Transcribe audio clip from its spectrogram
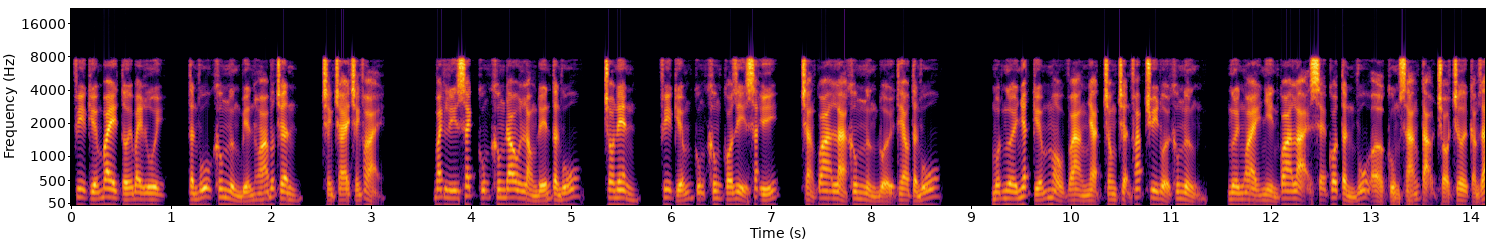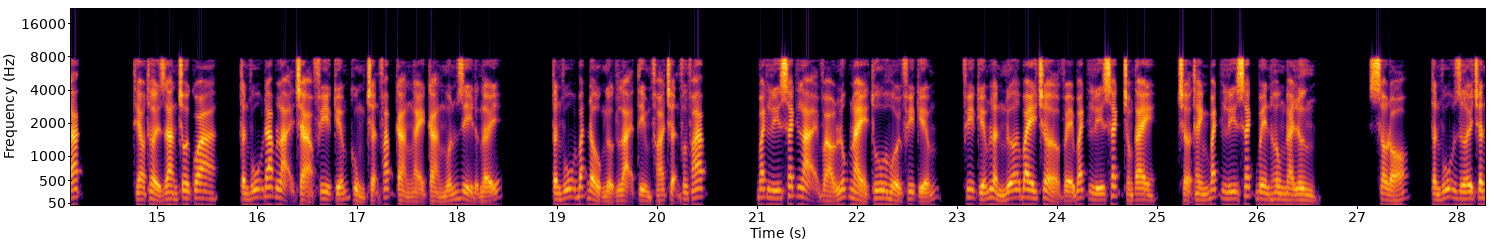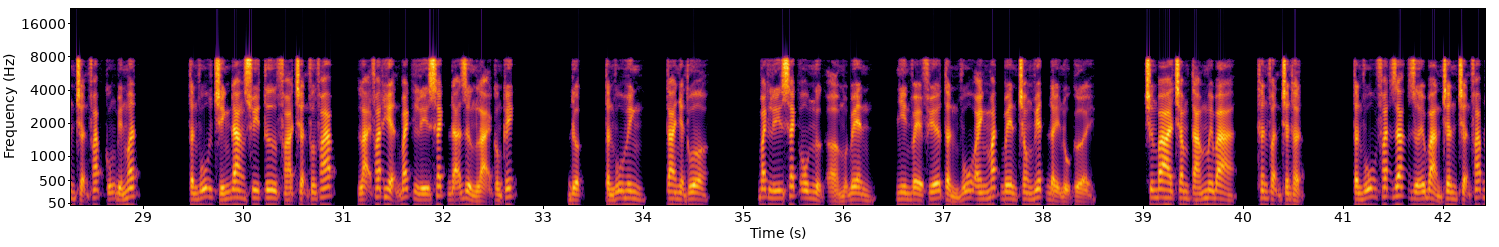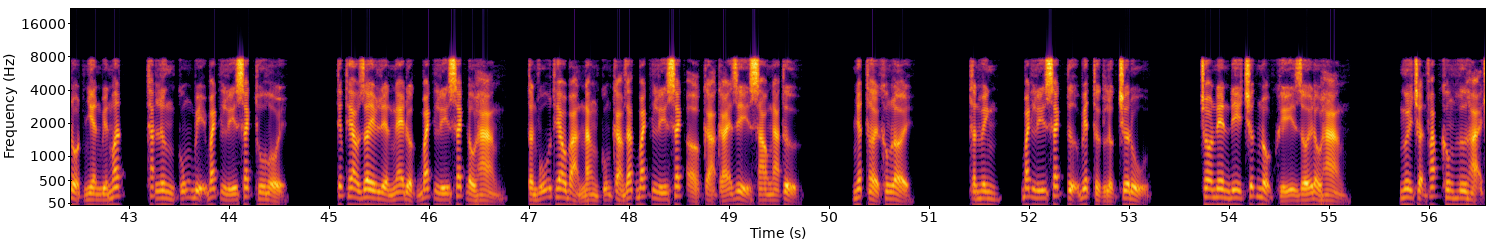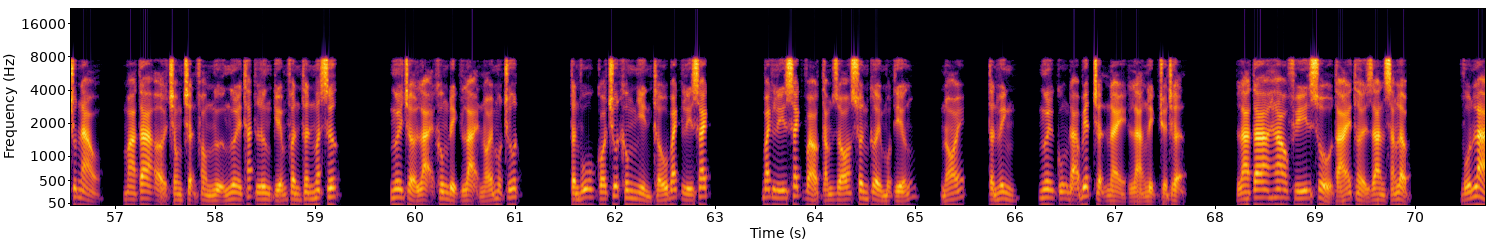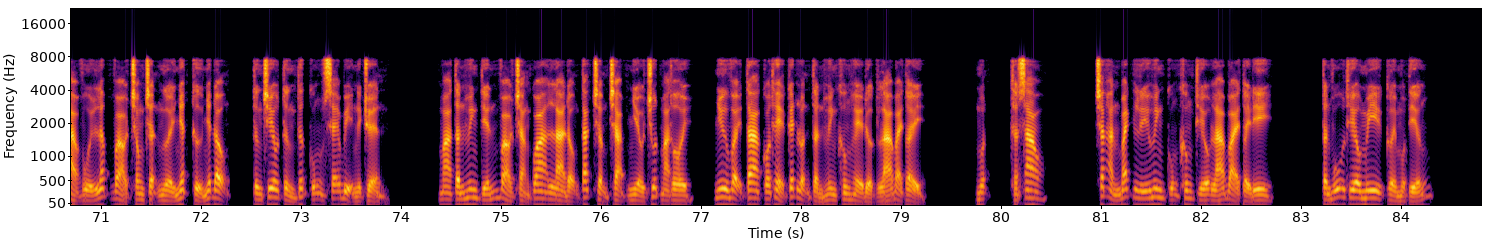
Phi kiếm bay tới bay lui, tần vũ không ngừng biến hóa bước chân, tránh trái tránh phải. Bách lý sách cũng không đau lòng đến tần vũ, cho nên, phi kiếm cũng không có gì sắc ý, chẳng qua là không ngừng đuổi theo tần vũ. Một người nhất kiếm màu vàng nhạt trong trận pháp truy đuổi không ngừng, người ngoài nhìn qua lại sẽ có tần vũ ở cùng sáng tạo trò chơi cảm giác. Theo thời gian trôi qua, tần vũ đáp lại trả phi kiếm cùng trận pháp càng ngày càng muốn gì được đấy tần vũ bắt đầu ngược lại tìm phá trận phương pháp. Bách lý sách lại vào lúc này thu hồi phi kiếm phi kiếm lần nữa bay trở về bách lý sách trong tay, trở thành bách lý sách bên hông đai lưng. Sau đó, tần vũ dưới chân trận pháp cũng biến mất. Tần vũ chính đang suy tư phá trận phương pháp, lại phát hiện bách lý sách đã dừng lại công kích. Được, tần vũ huynh, ta nhận thua. Bách lý sách ôm ngực ở một bên, nhìn về phía tần vũ ánh mắt bên trong viết đầy đủ cười. Chương ba trăm tám mươi ba, thân phận chân thật. Tần vũ phát giác dưới bàn chân trận pháp đột nhiên biến mất, thắt lưng cũng bị bách lý sách thu hồi. Tiếp theo dây liền nghe được bách lý sách đầu hàng, tần vũ theo bản năng cũng cảm giác bách lý sách ở cả cái gì sao nga tử. Nhất thời không lời thân minh bách lý sách tự biết thực lực chưa đủ cho nên đi trước nộp khí giới đầu hàng. Ngươi trận pháp không hư hại chút nào mà ta ở trong trận phòng ngự ngươi thắt lưng kiếm phân thân mất sức. Ngươi trở lại không địch lại nói một chút. Tần vũ có chút không nhìn thấu bách lý sách. Bách lý sách vào tắm gió xuân cười một tiếng nói tần Minh, ngươi cũng đã biết trận này là nghịch chuyển trận. Là ta hao phí sổ tái thời gian sáng lập. Vốn là vùi lấp vào trong trận người nhất cử nhất động từng chiêu từng thức cũng sẽ bị nghịch chuyển. Mà tần huynh tiến vào chẳng qua là động tác chậm chạp nhiều chút mà thôi như vậy ta có thể kết luận tần huynh không hề được lá bài tẩy. Một thật sao? Chắc hẳn bách lý huynh cũng không thiếu lá bài tẩy đi. Tần vũ thiêu mi cười một tiếng.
